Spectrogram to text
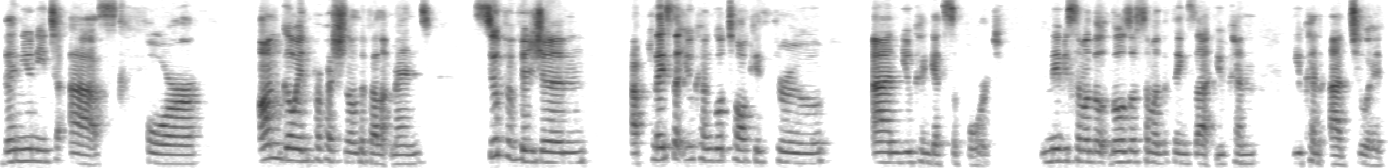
then you need to ask for ongoing professional development, supervision, a place that you can go talk it through, and you can get support. Maybe some of the, those are some of the things that you can you can add to it.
